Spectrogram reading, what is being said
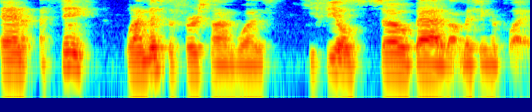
and I think what I missed the first time was he feels so bad about missing her play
